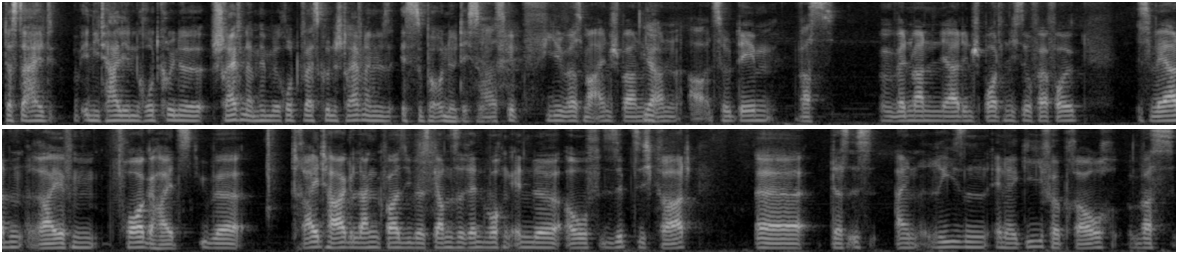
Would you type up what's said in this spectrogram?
dass da halt in Italien rot-grüne Streifen am Himmel, rot-weiß-grüne Streifen am Himmel, ist super unnötig. So. Ja, es gibt viel, was man einsparen ja. kann. Zu dem, was, wenn man ja den Sport nicht so verfolgt, es werden Reifen vorgeheizt über drei Tage lang quasi über das ganze Rennwochenende auf 70 Grad. Äh, das ist ein riesen Energieverbrauch, was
